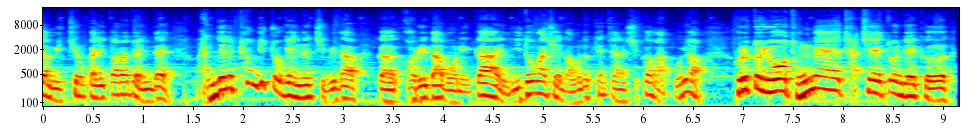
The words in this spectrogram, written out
2.2km까지 떨어져 있는데 완전히 평지 쪽에 있는 집이다, 그러니까 거리다 보니까 이동하시기 너무도 괜찮으실 것 같고요. 그리고 또 요 동네 자체에 또 이제 그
